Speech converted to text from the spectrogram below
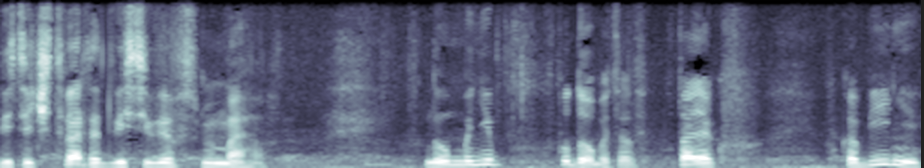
204-208 мега. Ну, мені подобається. Так як в, в кабіні,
